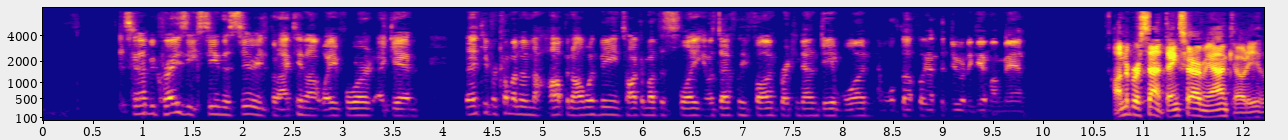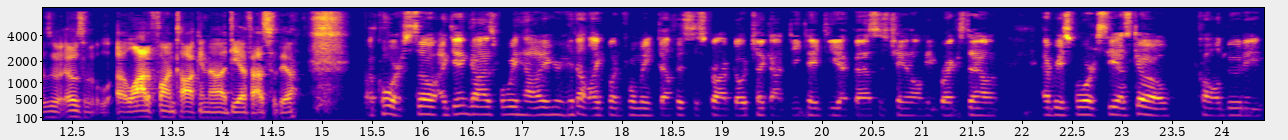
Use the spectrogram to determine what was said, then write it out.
it's gonna be crazy seeing this series, but I cannot wait for it. Again, thank you for coming on and hopping on with me and talking about the slate. It was definitely fun breaking down game one, and we'll definitely have to do it again, my man. Hundred percent. Thanks for having me on, Cody. It was it was a lot of fun talking uh, DFS with you. Of course. So again, guys, before we head out of here, hit that like button for me. Definitely subscribe. Go check out DKDFS's channel. He breaks down every sport: CS:GO, Call of Duty,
